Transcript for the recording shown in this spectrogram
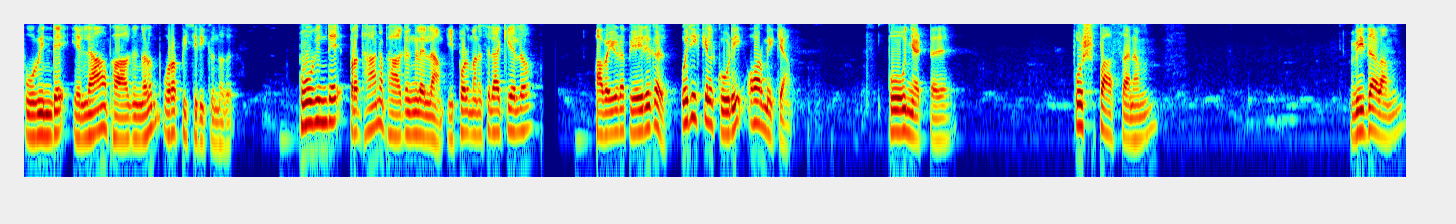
പൂവിന്റെ എല്ലാ ഭാഗങ്ങളും ഉറപ്പിച്ചിരിക്കുന്നത്. പൂവിന്റെ പ്രധാന ഭാഗങ്ങളെല്ലാം ഇപ്പോൾ മനസ്സിലാക്കിയല്ലോ? അവയുടെ പേരുകൾ ഒരിക്കൽ കൂടി ഓർമ്മിക്കാം. പൂഞ്ഞെട്ട് പുഷ്പാസനം വിതളം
